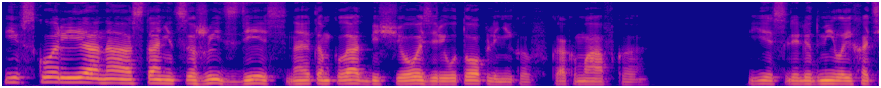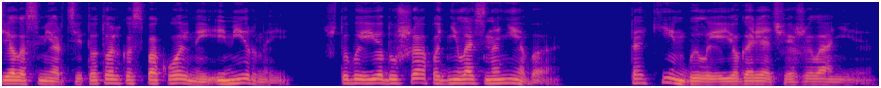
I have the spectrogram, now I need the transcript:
И вскоре и она останется жить здесь, на этом кладбище-озере утопленников, как мавка. Если Людмила и хотела смерти, то только спокойной и мирной, чтобы ее душа поднялась на небо. Таким было ее горячее желание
